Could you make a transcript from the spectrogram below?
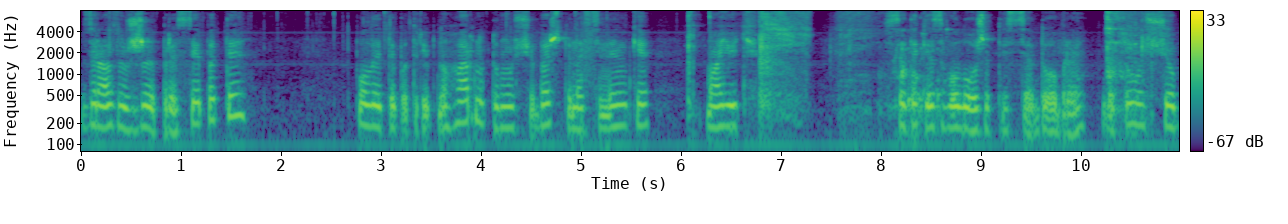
зразу ж присипати. Полити потрібно гарно, тому що, бачите, насінинки мають все-таки зволожитися добре. Для того, щоб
